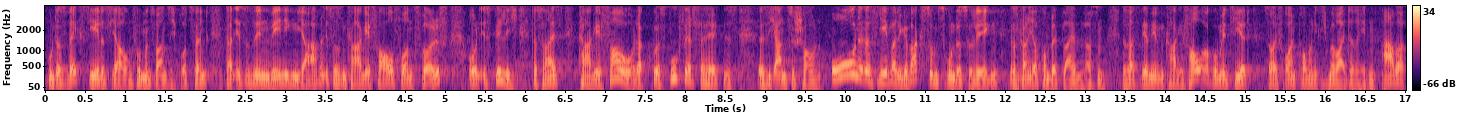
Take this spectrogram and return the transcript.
und das wächst jedes Jahr um 25 Prozent, dann ist es in wenigen Jahren ist es ein KGV von 12 und ist billig. Das heißt, KGV oder Kurs-Buchwert-Verhältnis äh, sich anzuschauen, ohne das jeweilige Wachstum runterzulegen, das kann kann ich auch komplett bleiben lassen. Das heißt, wer mit dem KGV argumentiert, sage ich, Freund, brauchen wir nicht mehr weiterreden. Aber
